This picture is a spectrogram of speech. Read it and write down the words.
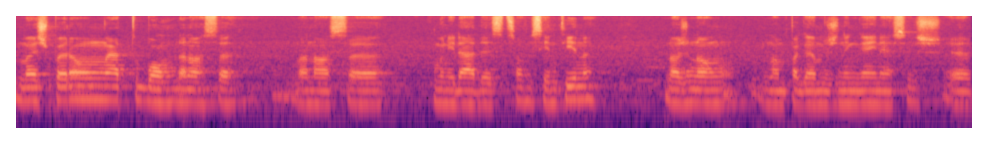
mas para um ato bom da nossa, da nossa comunidade de São Vicentina. Nós não, não pagamos ninguém nessas. Uh,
